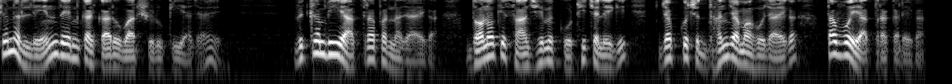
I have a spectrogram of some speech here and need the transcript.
क्यों न लेन देन का कारोबार शुरू किया जाए? विक्रम भी यात्रा पर न जाएगा। दोनों के सांझे में कोठी चलेगी। जब कुछ धन जमा हो जाएगा, तब वो यात्रा करेगा।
